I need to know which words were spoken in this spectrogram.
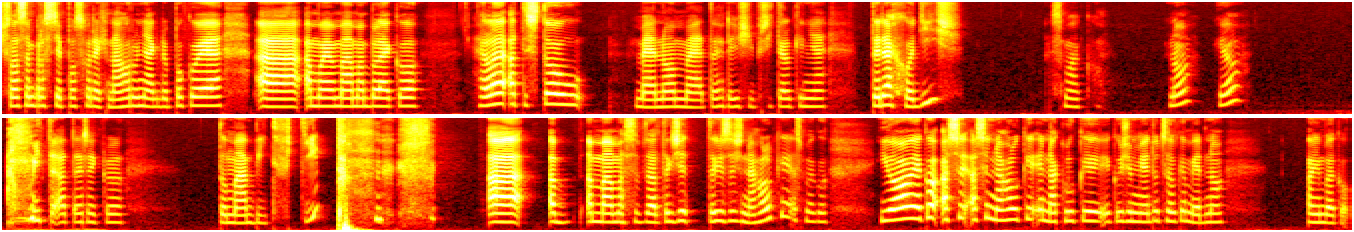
Šla jsem prostě po schodech nahoru nějak do pokoje a, a moje máma byla jako hele, a ty s tou jméno mé tehdejší přítelkyně teda chodíš? Jsem jako, no, jo. A můj táta řekl, to má být vtip? a, a, a máma se ptala, takže, takže jsi na holky? A jsme jako, jo, jako asi, asi na holky i na kluky, jakože mě je to celkem jedno. A oni byli jako,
